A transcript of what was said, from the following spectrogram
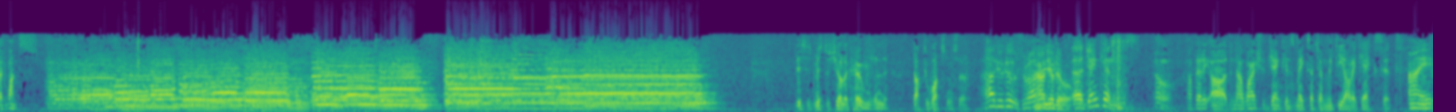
at once. This is Mr. Sherlock Holmes and Dr. Watson, sir. How do you do, Sir Roderick? How do you do? Uh, Jenkins? Oh, how very odd. Now, why should Jenkins make such a meteoric exit? I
